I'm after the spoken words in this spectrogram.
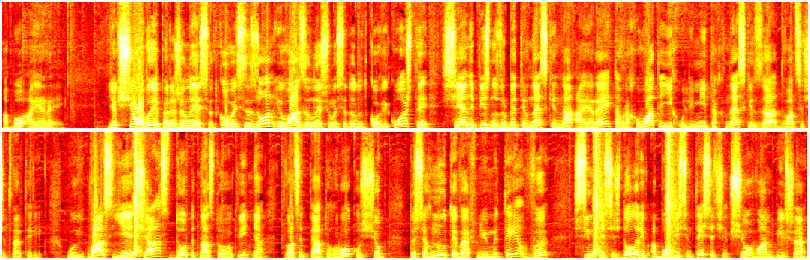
або IRA. Якщо ви пережили святковий сезон і у вас залишилися додаткові кошти, ще не пізно зробити внески на IRA та врахувати їх у лімітах внесків за 2024 рік. У вас є час до 15 квітня 2025 року, щоб досягнути верхньої мети в 7 тисяч доларів або 8 тисяч, якщо вам більше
